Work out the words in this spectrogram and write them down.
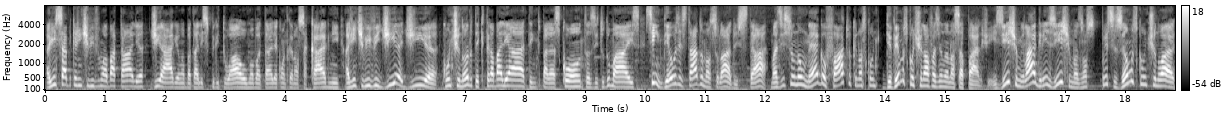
a gente sabe que a gente vive uma batalha diária, uma batalha espiritual, uma batalha contra a nossa carne. A gente vive dia a dia continuando ter que trabalhar, tem que pagar as contas e tudo mais. Sim, Deus está do nosso lado, está, mas isso não nega o fato que nós devemos continuar fazendo a nossa parte. Existe um milagre? Existe, mas nós precisamos continuar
